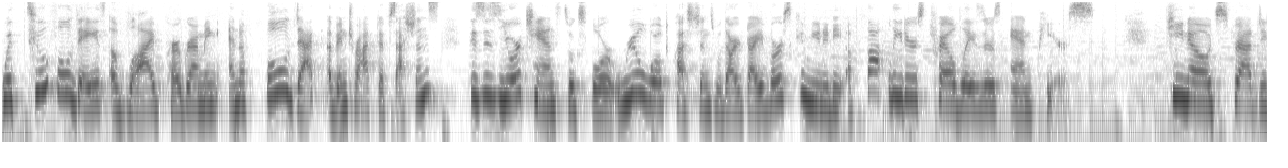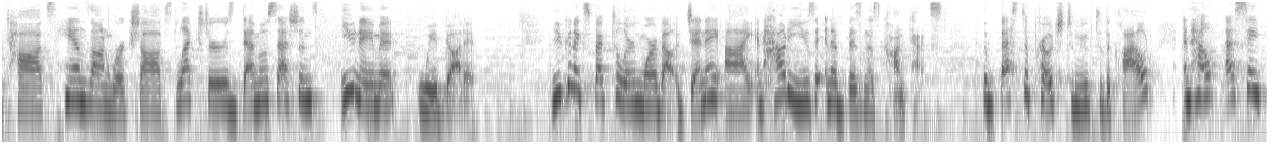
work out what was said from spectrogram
With two full days of live programming and a full deck of interactive sessions, this is your chance to explore real world questions with our diverse community of thought leaders, trailblazers, and peers keynotes, strategy talks, hands on workshops, lectures, demo sessions you name it, we've got it. You can expect to learn more about Gen AI and how to use it in a business context, the best approach to move to the cloud, and how SAP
